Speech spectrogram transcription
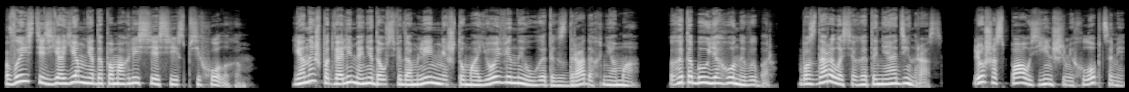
Выйсці з яе мне дапамаглі сесіі з псіхолагам. Яны ж падвялі мяне да ўсведамлення, што маёй віны ў гэтых здрадах няма. Гэта быў ягоны выбар бо здарылася гэта не адзін раз. Лёша спаў з іншымі хлопцамі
